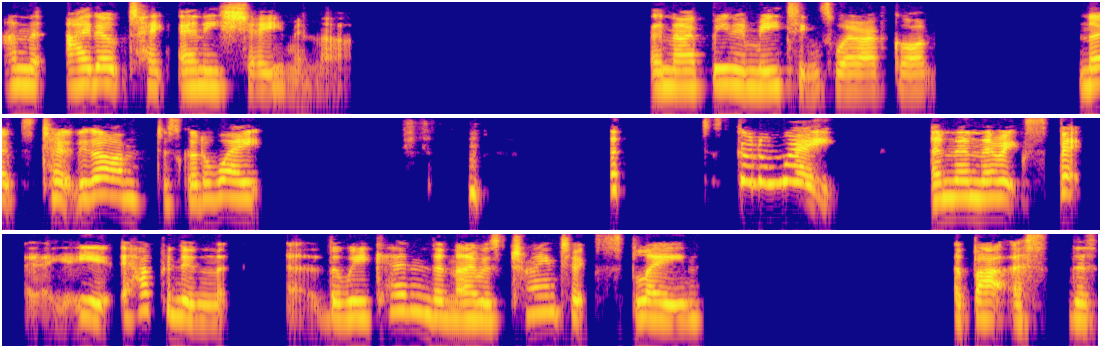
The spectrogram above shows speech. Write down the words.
And I don't take any shame in that. And I've been in meetings where I've gone, nope, it's totally gone. Just got to wait. just got to wait. And then they're expect. It happened in the, uh, weekend, and I was trying to explain about us. The,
